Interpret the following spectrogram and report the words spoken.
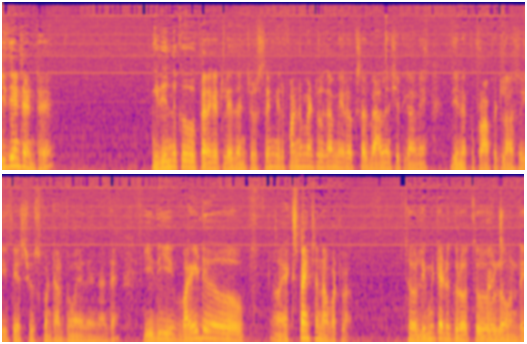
ఇదేంటంటే ఇది ఎందుకు పెరగట్లేదు అని చూస్తే మీరు ఫండమెంటల్గా మీరు ఒకసారి బ్యాలెన్స్ షీట్ కానీ దీని యొక్క ప్రాఫిట్ లాస్ ఈపీఎస్ చూసుకుంటే అర్థమయ్యేది ఏంటంటే ఇది వైడ్ ఎక్స్పాన్షన్ అవ్వట్లా. సో లిమిటెడ్ గ్రోత్లో ఉంది.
